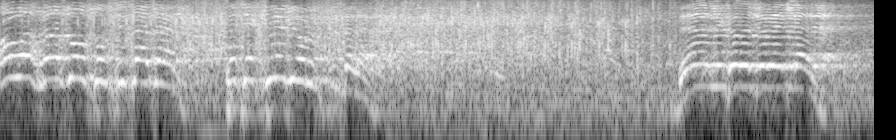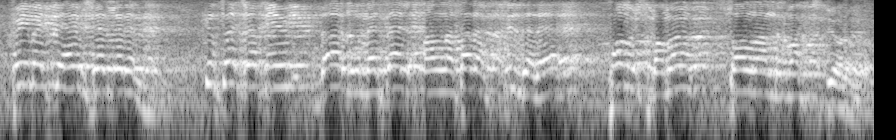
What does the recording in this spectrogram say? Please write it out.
Allah razı olsun sizlerden. Teşekkür ediyoruz sizlere. Değerli Karacabeyliler, kıymetli hemşerilerim, kısaca bir darbu mesel anlatarak sizlere konuşmamı sonlandırmak istiyorum.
